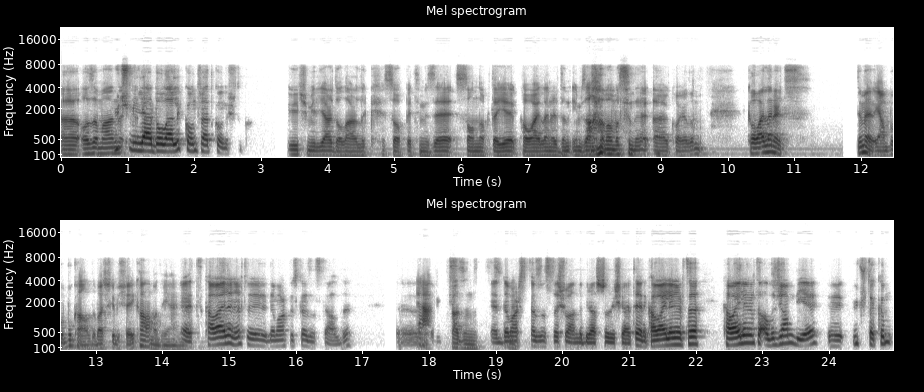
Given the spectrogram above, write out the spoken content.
Ee, o zaman 3 milyar dolarlık kontrat konuştuk. 3 milyar dolarlık sohbetimize son noktayı Kawhi Leonard'ın imzalamamasını e, koyalım. Kawhi Leonard değil mi? Yani bu, bu kaldı. Başka bir şey kalmadı yani. Evet, Kawhi Leonard ve DeMarcus Cousins kaldı. Ee, Ya, Cousins. Yani DeMarcus Cousins da şu anda biraz soru işareti. Yani Kawhi Leonard'ı Kawhi Leonard'ı alacağım diye 3 takım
